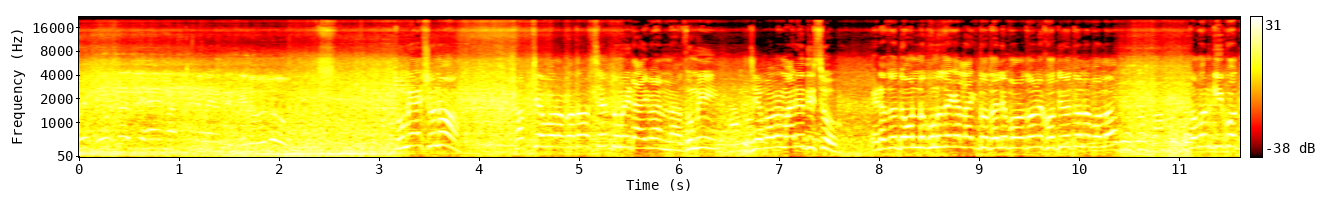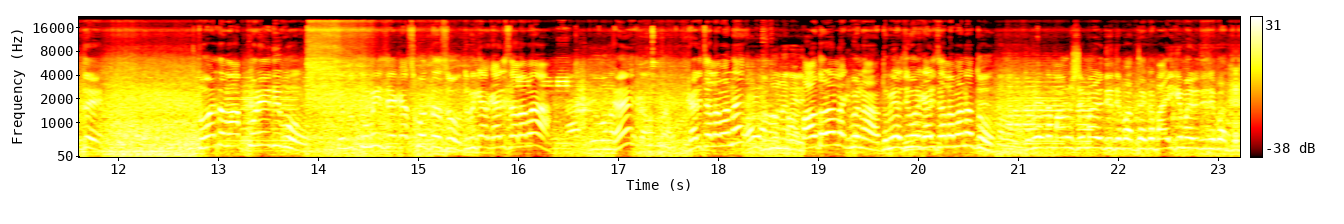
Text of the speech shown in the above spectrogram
আমি ঘুরতেছি হ্যাঁ মারতে এটা হলো সবচেয়ে বড় কথা হচ্ছে তুমি ড্রাইভার না তুমি যেভাবে মারিয়ে দিছো এটা যদি অন্য কোনো জায়গায় লাগতো তাহলে বড় ধরনের ক্ষতি হতো না বলো? তখন কি করতে? তোমার তো মাফ করেই দিব কিন্তু তুমি যে কাজ করতেছো তুমি কি আর গাড়ি চালাবা? হ্যাঁ? গাড়ি চালাবা না? পাও ধরা লাগবে না তুমি আর জীবনে গাড়ি চালাবা না তো? তুমি একটা মানুষে মারিয়ে দিতে পারতে একটা বাইকে মারিয়ে দিতে পারতে।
